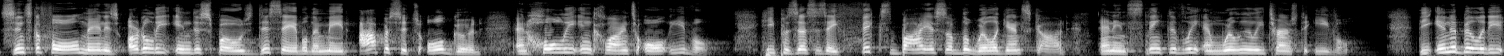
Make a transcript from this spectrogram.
Since the fall, man is utterly indisposed, disabled, and made opposite to all good, and wholly inclined to all evil. He possesses a fixed bias of the will against God, and instinctively and willingly turns to evil. The inability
